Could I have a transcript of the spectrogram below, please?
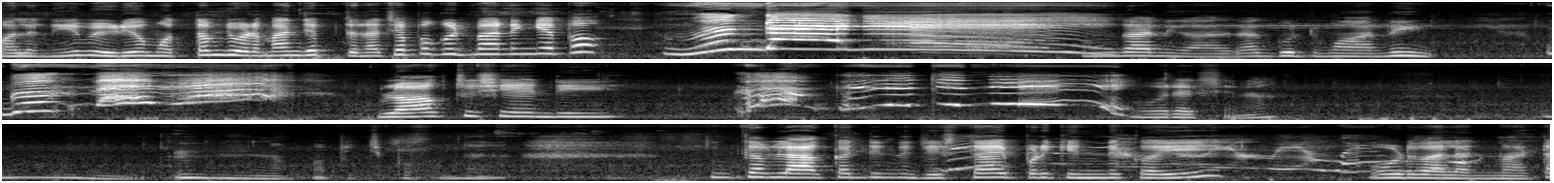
వాళ్ళని వీడియో మొత్తం చూడమని చెప్తున్నా. చెప్పు గుడ్ మార్నింగ్ చెప్పు. ఇంకా అని కాదురా గుడ్ మార్నింగ్. బ్లాగ్ చూసేయండి ఓరేక్షనా అమ్మ పిచ్చిపోకుండా ఇంకా బ్లాగ్ కంటిన్యూ చేస్తా. ఇప్పుడు కిందకి పోయి ఊడవాలన్నమాట.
